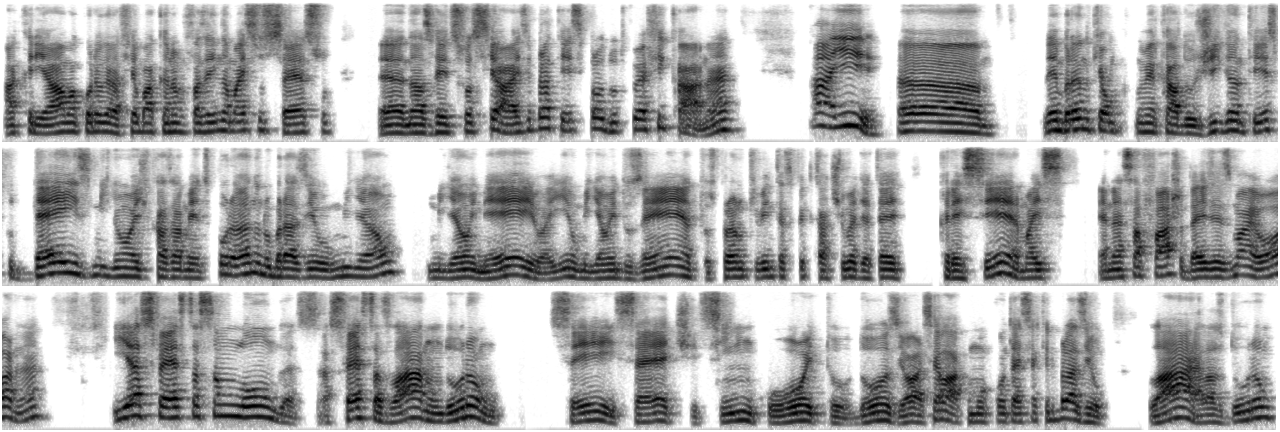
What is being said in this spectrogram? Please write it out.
a criar uma coreografia bacana para fazer ainda mais sucesso é, nas redes sociais e para ter esse produto que vai ficar, né? Aí, uh, lembrando que é um mercado gigantesco, 10 milhões de casamentos por ano, no Brasil 1 milhão, 1 milhão e meio, aí 1 milhão e 200, para o ano que vem tem a expectativa de até crescer, mas é nessa faixa, 10 vezes maior, né? E as festas são longas, as festas lá não duram 6, 7, 5, 8, 12 horas, sei lá, como acontece aqui no Brasil. Lá elas duram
